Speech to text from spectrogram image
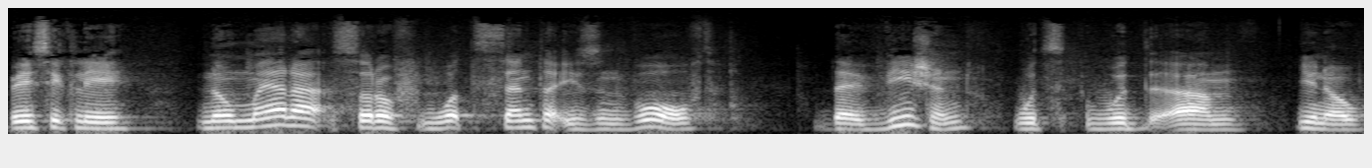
basically, no matter sort of what center is involved, the vision would, would um, you know,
